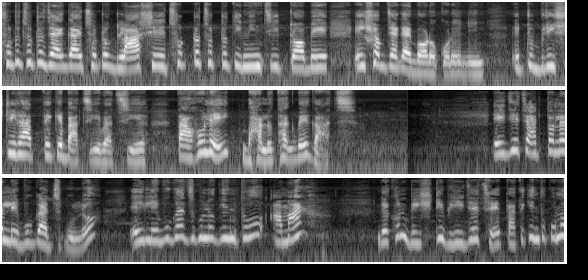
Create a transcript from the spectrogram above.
ছোট ছোট জায়গায়, ছোট গ্লাসে, ছোট্ট ছোট্ট তিন ইঞ্চির টবে এই সব জায়গায় বড় করে নিন। একটু বৃষ্টির হাত থেকে বাঁচিয়ে বাঁচিয়ে। তাহলেই ভালো থাকবে গাছ। এই যে চারতলা লেবু গাছগুলো, এই লেবু গাছগুলো কিন্তু আমার, দেখুন বৃষ্টি ভিজেছে, তাতে কিন্তু কোনো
